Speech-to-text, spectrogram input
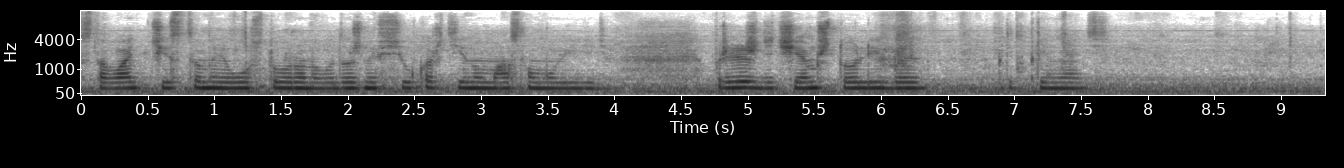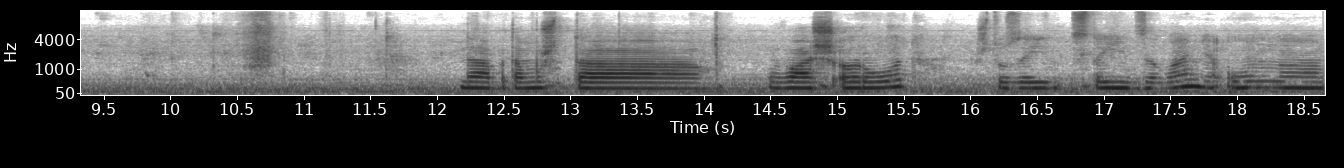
вставать чисто на его сторону, вы должны всю картину маслом увидеть, прежде чем что-либо предпринять. Да, потому что ваш род, что за, стоит за вами, он э,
